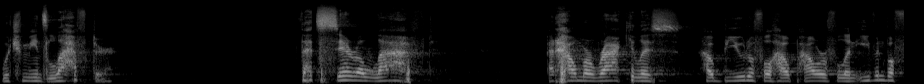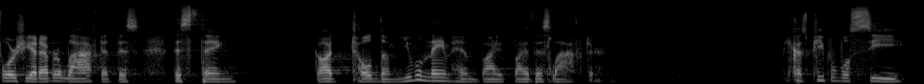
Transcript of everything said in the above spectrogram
which means laughter. That Sarah laughed at how miraculous, how beautiful, how powerful, and even before she had ever laughed at this, this thing, God told them, You will name him by, by this laughter. Because people will see,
